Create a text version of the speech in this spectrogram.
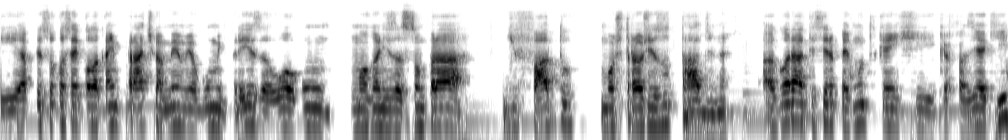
e a pessoa consegue colocar em prática mesmo em alguma empresa ou alguma organização para, de fato, mostrar os resultados, né? Agora, a terceira pergunta que a gente quer fazer aqui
